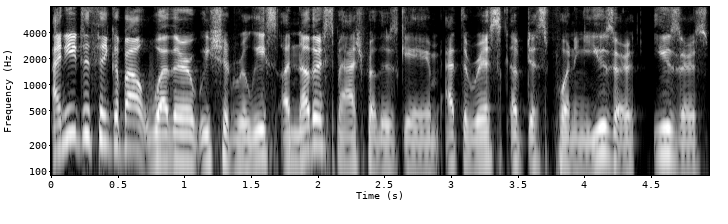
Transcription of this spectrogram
I need to think about whether we should release another Smash Brothers game at the risk of disappointing user, users.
